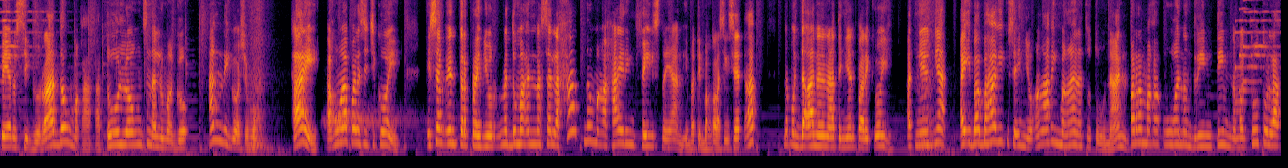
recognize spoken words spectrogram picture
pero siguradong makakatulong na lumago ang negosyo mo. Hi! Ako nga pala si Chikoy, isang entrepreneur na dumaan na sa lahat ng mga hiring phase na yan. Iba't ibang klaseng setup, napagdaanan na natin yan, pare koy. At ngayon nga, ay ibabahagi ko sa inyo ang aking mga natutunan para makakuha ng dream team na magtutulak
